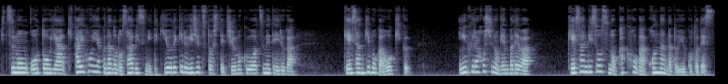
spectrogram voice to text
質問応答や機械翻訳などのサービスに適用できる技術として注目を集めているが、計算規模が大きく、インフラ保守の現場では計算リソースの確保が困難だということです。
